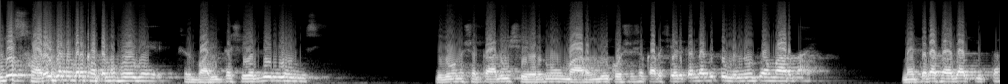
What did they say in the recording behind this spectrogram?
ਜਦੋਂ ਸਾਰੇ ਜਾਨਵਰ ਖਤਮ ਹੋ ਗਏ, ਫਿਰ ਬਾਰੀ ਤਾਂ ਸ਼ੇਰ ਦੀ ਵੀ ਆਉਂਦੀ ਸੀ। ਜਦੋਂ ਉਹਨੇ ਸ਼ਿਕਾਰੀ ਸ਼ੇਰ ਨੂੰ ਮਾਰਨ ਦੀ ਕੋਸ਼ਿਸ਼ ਕਰ, ਸ਼ੇਰ ਕਹਿੰਦਾ ਵੀ ਤੂੰ ਮੈਨੂੰ ਕਿਉਂ ਮਾਰਦਾ ਹੈ? ਮੈਂ ਤੇਰਾ ਫਾਇਦਾ ਕੀਤਾ।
